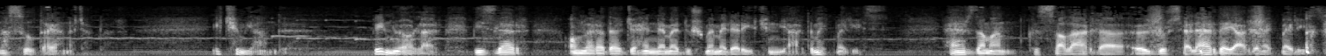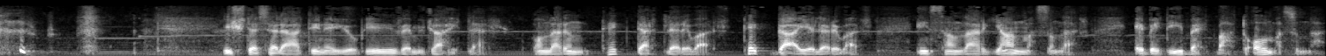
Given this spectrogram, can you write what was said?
Nasıl dayanacaklar? İçim yandı. Bilmiyorlar. Bizler onlara da cehenneme düşmemeleri için yardım etmeliyiz. Her zaman kıssalar da öldürseler de yardım etmeliyiz. İşte Selahaddin Eyyubi ve mücahitler. Onların tek dertleri var. Tek gayeleri var. İnsanlar yanmasınlar. Ebedi bedbaht olmasınlar.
